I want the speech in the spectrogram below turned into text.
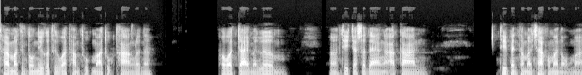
ถ้ามาถึงตรงนี้ก็ถือว่าทำทุกมาถูกทางแล้วนะ เพราะว่าใจมันเริ่มที่จะแสดงอาการที่เป็นธรรมชาติของมันออกมา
